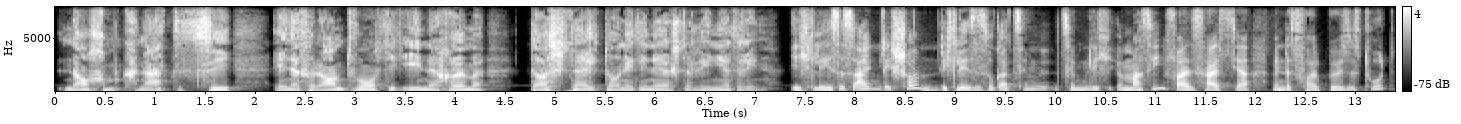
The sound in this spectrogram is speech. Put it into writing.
nach dem Knettetsein in eine Verantwortung hineinkommen, das steht da nicht in erster Linie drin. Ich lese es eigentlich schon. Ich lese es sogar ziemlich, ziemlich massiv, weil es heißt ja, wenn das Volk Böses tut,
